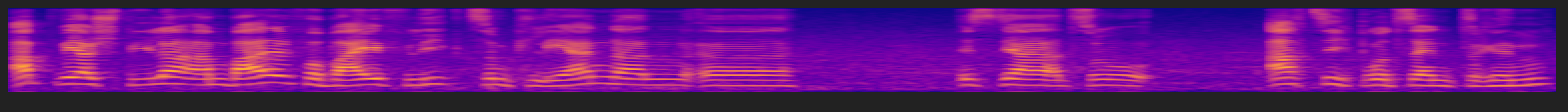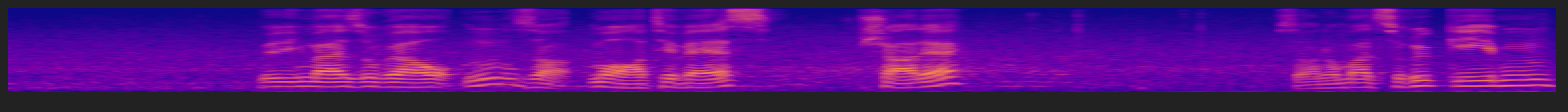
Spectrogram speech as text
Abwehrspieler am Ball vorbeifliegt zum Klären, dann äh, ist der zu 80% drin. Würde ich mal so behaupten. So, oh, TWS. Schade. So, nochmal zurückgeben.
